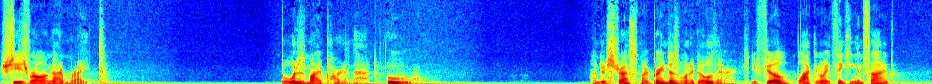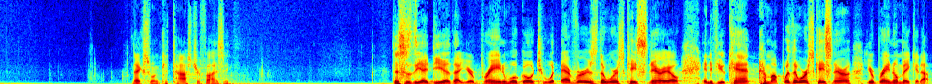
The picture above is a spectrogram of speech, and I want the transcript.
She's wrong, I'm right. But what is my part in that? Ooh. Under stress, my brain doesn't want to go there. Can you feel black and white thinking inside? Next one catastrophizing. This is the idea that your brain will go to whatever is the worst case scenario, and if you can't come up with the worst case scenario, your brain will make it up.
